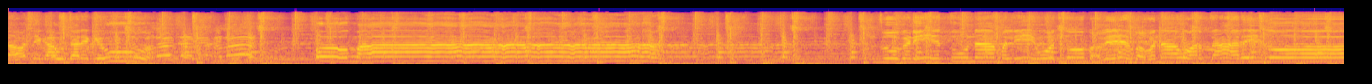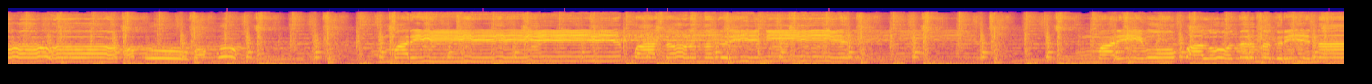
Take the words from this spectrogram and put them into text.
રાવત ને ગાવું, તારે કેવું? ઓ મા! જોગણી તું ના મળી હો તો ભવે ભવના વર્તા રહી જો. બાપો. મારી પાટણ નગરીની મારી ઓ પાલોદર નગરીના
